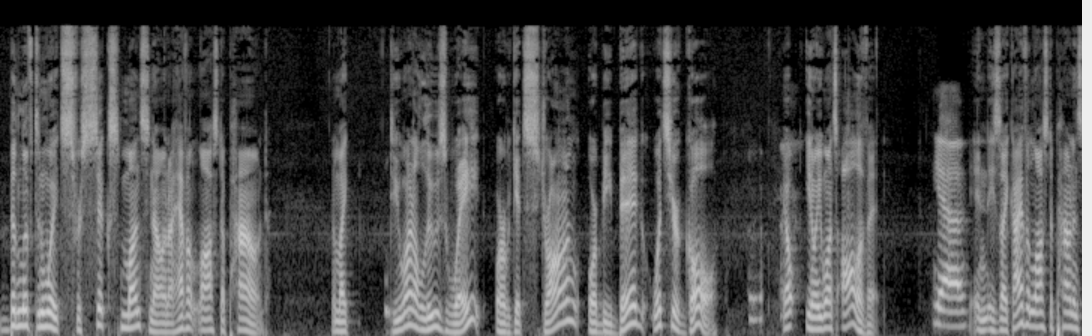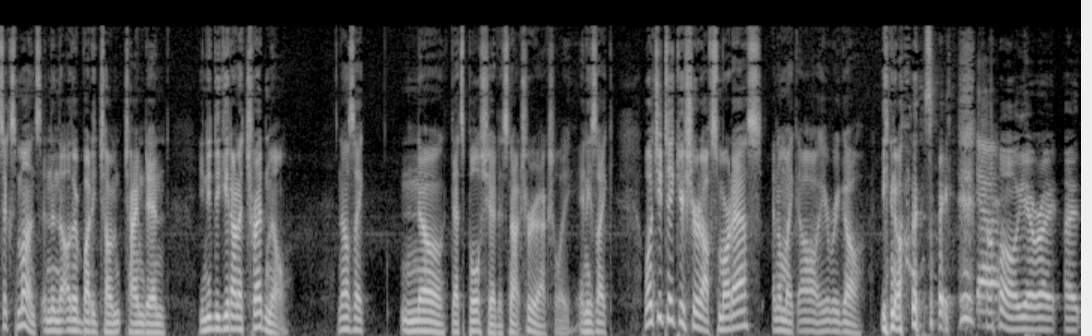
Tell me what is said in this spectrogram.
"Been lifting weights for 6 months now and I haven't lost a pound." I'm like, "Do you want to lose weight or get strong or be big? What's your goal?" You know, you know, he wants all of it yeah, and he's like, I haven't lost a pound in six months. And then the other buddy chim- chimed in, You need to get on a treadmill. And I was like, No, that's bullshit. It's not true, actually. And he's like, Why don't you take your shirt off, smartass? And I'm like, Oh, here we go. You know, it's like, Yeah. Oh, yeah, right. I,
